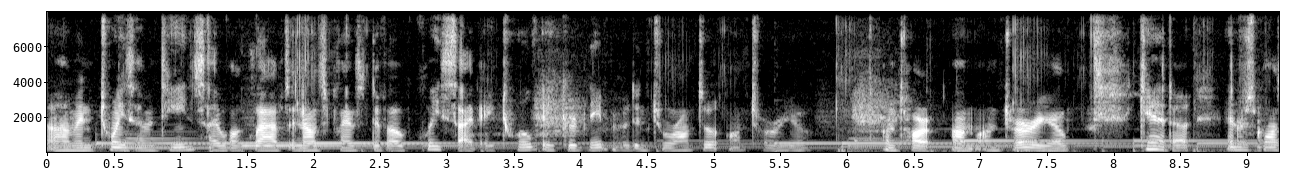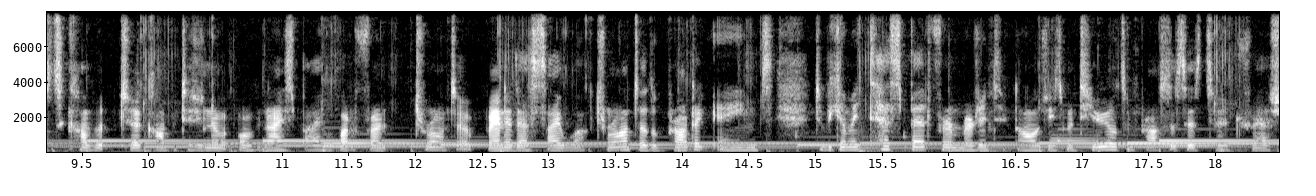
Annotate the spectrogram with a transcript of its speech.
Um, in 2017, Sidewalk Labs announced plans to develop Quayside, a 12 acre neighborhood in Toronto, Ontario, Ontar- um, Ontario, Canada, in response to, to a competition organized by Waterfront Toronto. Branded as Sidewalk Toronto, the project aims to become a test bed for emerging technologies, materials, and processes to address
